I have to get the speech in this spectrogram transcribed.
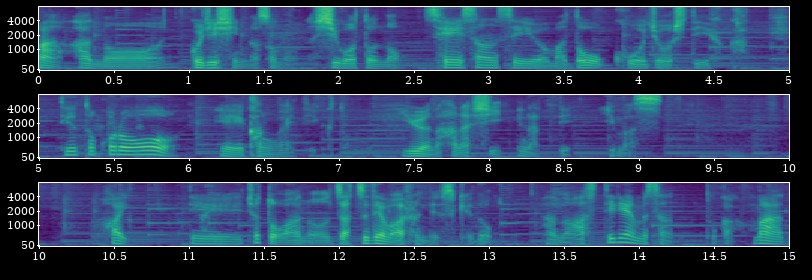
まあ、あのご自身のその仕事の生産性をまどう向上していくかっていうところを、え考えていくというような話になっています。はい。で、ちょっとあの雑ではあるんですけど、あのアステリアムさんとか、ま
